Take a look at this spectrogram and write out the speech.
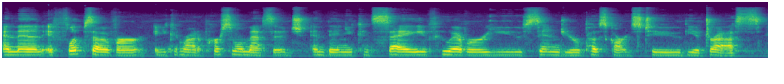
and then it flips over and you can write a personal message and then you can save whoever you send your postcards to the address.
